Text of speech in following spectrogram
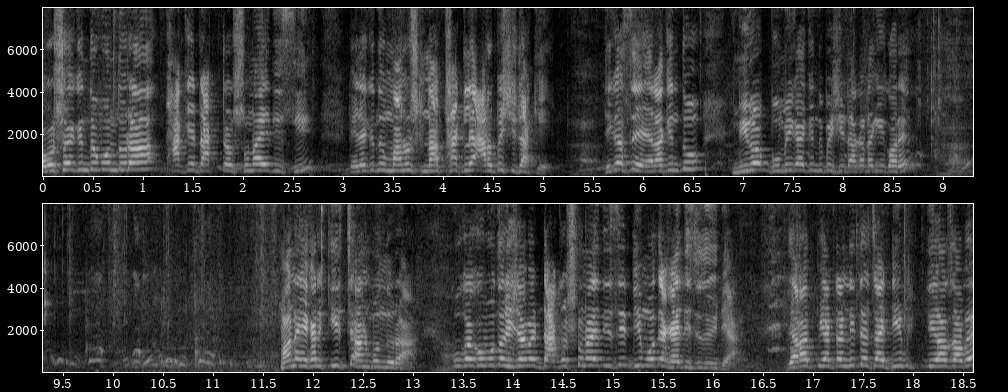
অবশ্যই কিন্তু বন্ধুরা ফাঁকে ডাক্তার শোনাই দিছি। এটা কিন্তু মানুষ না থাকলে আরও বেশি ডাকে। ঠিক আছে? এরা কিন্তু নীরব ভূমিকায় কিন্তু বেশি ডাকাডাকি করে। হ্যাঁ। মানে এখানে কি চান বন্ধুরা? পোকা কবুতর হিসাবে ডাকও শোনাই দিছি ডিমও দেখাই দিছি দুইটা। যারা পেয়ারটা নিতে চায় ডিম দেওয়া যাবে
